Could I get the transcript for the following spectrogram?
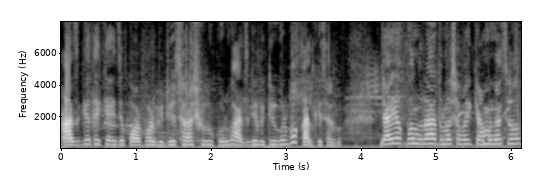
আজকে থেকে এই যে পরপর ভিডিও ছাড়া শুরু করব, আজকে ভিডিও করব, কালকে ছাড়বো। যাই হোক বন্ধুরা, তোমরা সবাই কেমন আছো?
